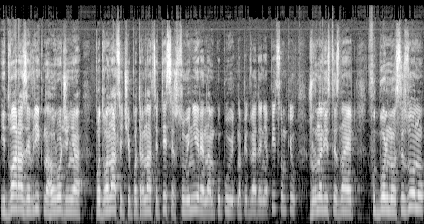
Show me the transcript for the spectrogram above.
і два рази в рік нагородження по 12 чи по 13 тисяч. Сувеніри нам купують на підведення підсумків. Журналісти знають футбольного сезону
